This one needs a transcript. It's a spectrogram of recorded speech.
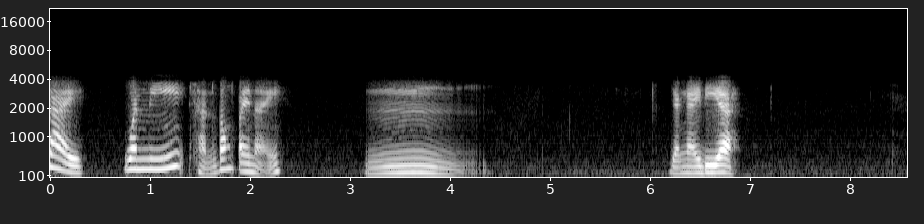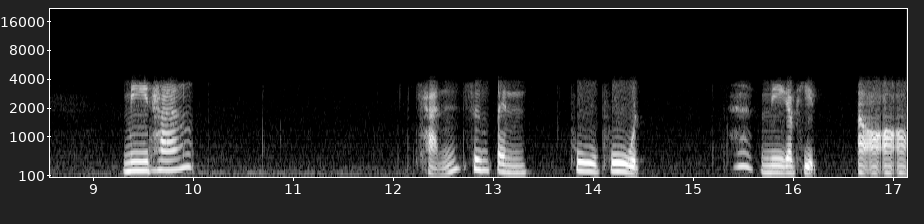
ไก่ วันนี้ฉันต้องไปไหน อืม ยังไงดีอะมีทั้ง ฉันซึ่งเป็นผู้พูด มีกับผิดอ๋ออ๋ออ๋อ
